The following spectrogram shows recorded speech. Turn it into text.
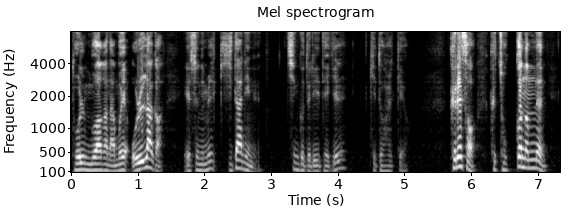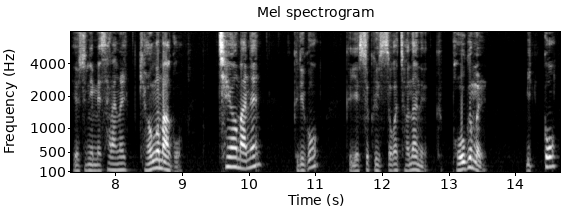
돌 무화과 나무에 올라가 예수님을 기다리는 친구들이 되길 기도할게요. 그래서 그 조건 없는 예수님의 사랑을 경험하고 체험하는 그리고 그 예수 그리스도가 전하는 그 복음을 믿고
